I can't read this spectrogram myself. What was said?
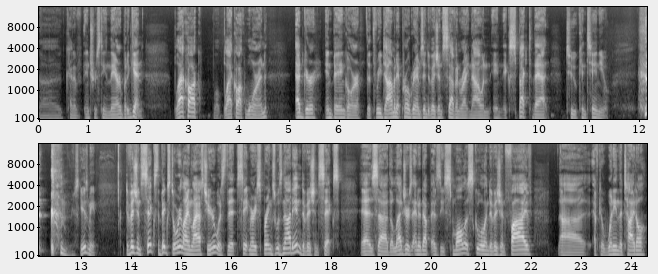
uh, kind of interesting there. But again, Blackhawk, well, Blackhawk Warren, Edgar, and Bangor, the three dominant programs in Division Seven right now, and, and expect that to continue. Excuse me. Division Six, the big storyline last year was that St. Mary Springs was not in Division Six, as uh, the Ledgers ended up as the smallest school in Division Five uh, after winning the title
